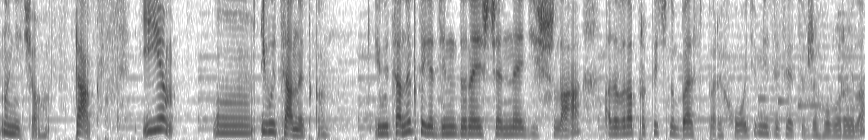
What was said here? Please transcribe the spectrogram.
ну нічого. Так. І, і оця нитка. І оця нитка, я до неї ще не дійшла, але вона практично без переходів. Мені здається, я це вже говорила.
